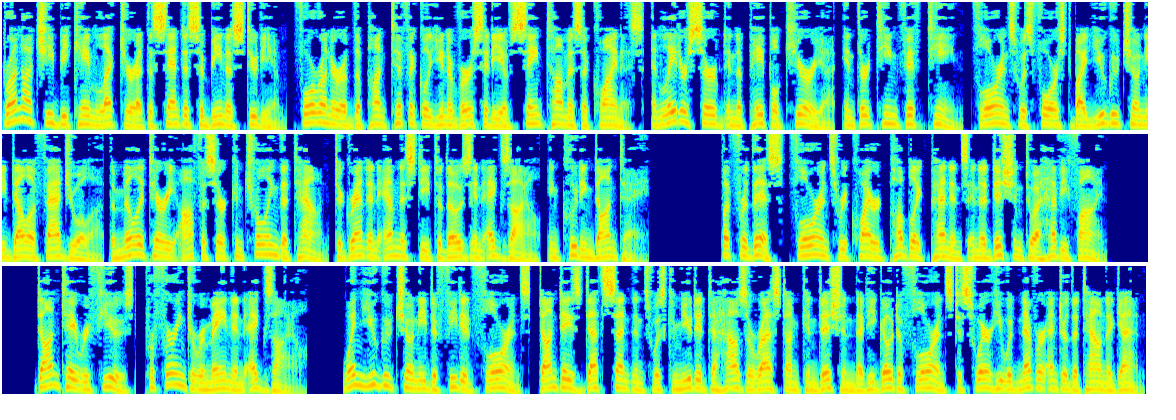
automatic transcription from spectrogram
Brunacci became lector at the Santa Sabina Studium, forerunner of the Pontifical University of St. Thomas Aquinas, and later served in the Papal Curia. In 1315, Florence was forced by Uguccione della Faggiola, the military officer controlling the town, to grant an amnesty to those in exile, including Dante. But for this, Florence required public penance in addition to a heavy fine. Dante refused, preferring to remain in exile. When Uguccione defeated Florence, Dante's death sentence was commuted to house arrest on condition that he go to Florence to swear he would never enter the town again.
